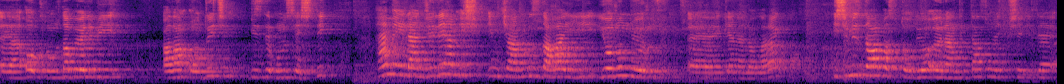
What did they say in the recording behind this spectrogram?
Ee, okulumuzda böyle bir alan olduğu için biz de bunu seçtik. Hem eğlenceli hem iş imkanımız daha iyi. Yorulmuyoruz e, olarak. İşimiz daha basit oluyor. Öğrendikten sonra hiçbir şekilde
